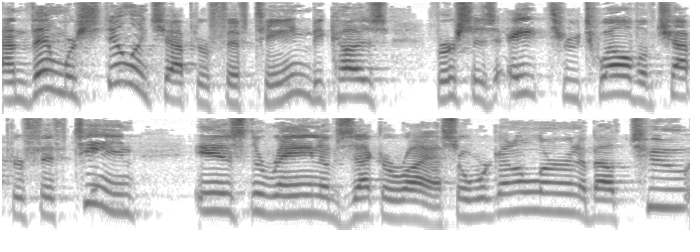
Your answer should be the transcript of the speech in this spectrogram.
And then we're still in chapter 15 because verses 8 through 12 of chapter 15 is the reign of Zechariah. So we're going to learn about two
